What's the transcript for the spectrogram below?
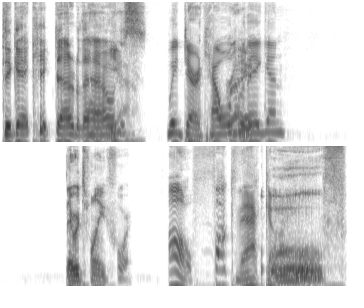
to get kicked out of the house. Wait, Derek, how old were they again? They were 24. Oh, fuck that guy. Oof.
